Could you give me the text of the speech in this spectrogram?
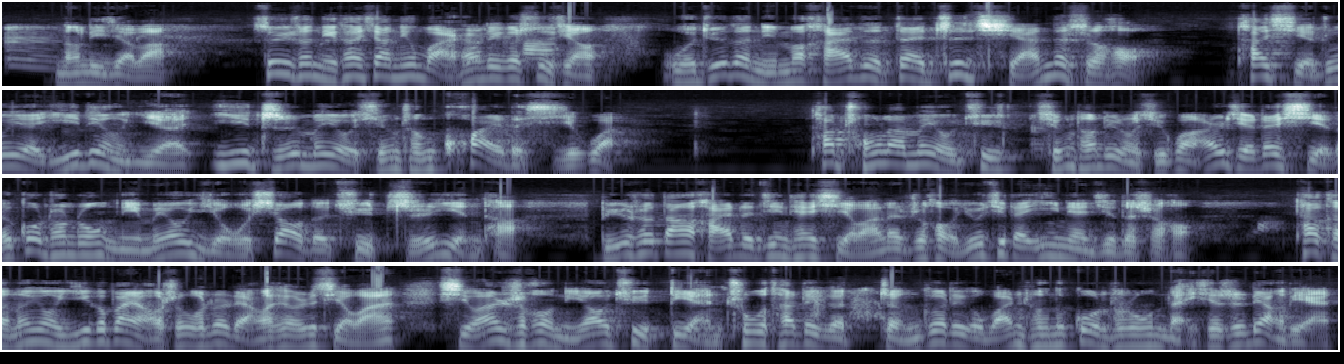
嗯，能理解吧？所以说，你看，像你晚上这个事情，我觉得你们孩子在之前的时候。他写作业一定也一直没有形成快的习惯，他从来没有去形成这种习惯，而且在写的过程中，你没有有效的去指引他。比如说，当孩子今天写完了之后，尤其在一年级的时候，他可能用一个半小时或者两个小时写完，写完之后，你要去点出他这个整个这个完成的过程中哪些是亮点。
